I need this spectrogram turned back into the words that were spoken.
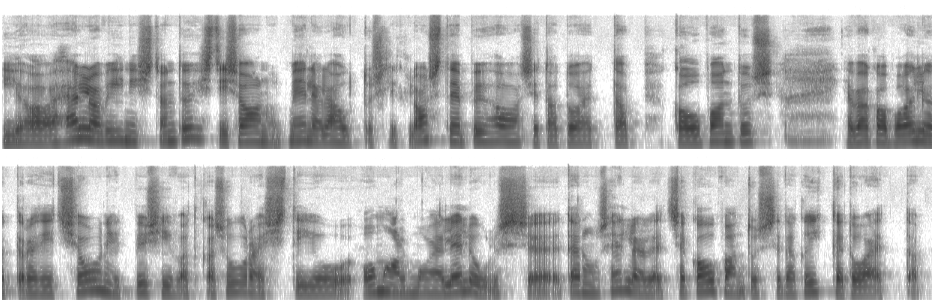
ja Halloweenist on tõesti saanud meelelahutuslik lastepüha, seda toetab kaubandus ja väga paljud traditsioonid püsivad ka suuresti ju omal moel elus tänu sellele, et see kaubandus seda kõike toetab.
